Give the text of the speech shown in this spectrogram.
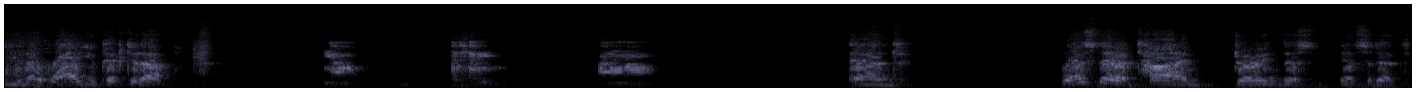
Do you know why you picked it up? No. I think I don't know. And was there a time during this incident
